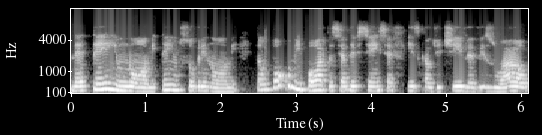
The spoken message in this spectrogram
né, tem um nome, tem um sobrenome. Então, pouco me importa se a deficiência é física, auditiva, é visual,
